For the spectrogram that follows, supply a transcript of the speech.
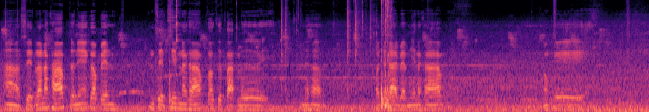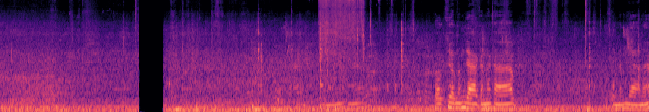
ค อ่าเสร็จแล้วนะครับ ตัวนี้ก็เป็นมันเสร็จสิ้นนะครับ ก็คือตัดเลยนะครับก็จะได้แบบนี้นะครับ โอเคก็เคลือบน้ำยากันนะครับเป็นน้ำยานะ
